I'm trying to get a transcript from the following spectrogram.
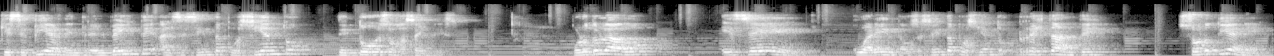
que se pierde entre el 20 al 60% de todos esos aceites. Por otro lado, ese 40 o 60% restante solo tiene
